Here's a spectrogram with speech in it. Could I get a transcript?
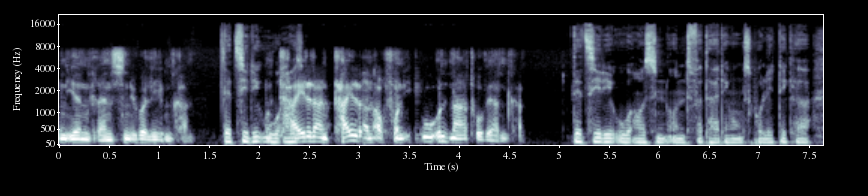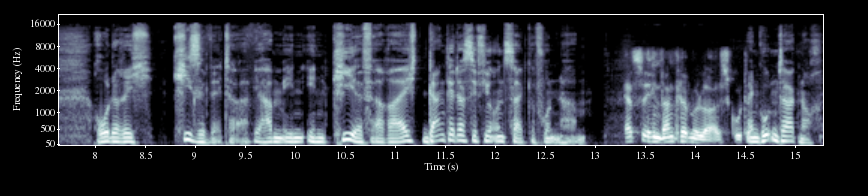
in ihren Grenzen überleben kann der CDU. Und Teil dann, Teil dann auch von EU und NATO werden kann. Der CDU-Außen- und Verteidigungspolitiker Roderich Kiesewetter. Wir haben ihn in Kiew erreicht. Danke, dass Sie für uns Zeit gefunden haben. Herzlichen Dank, Herr Müller. Alles Gute. Einen guten Tag noch.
